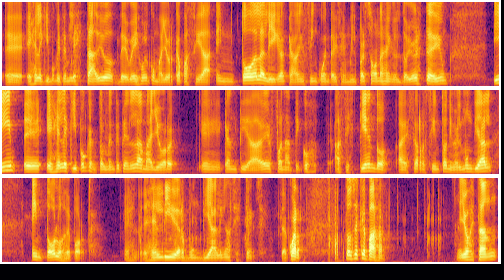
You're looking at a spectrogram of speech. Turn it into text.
Eh, es el equipo que tiene el estadio de béisbol con mayor capacidad en toda la liga. Caben 56 mil personas en el Dodger Stadium. Y eh, es el equipo que actualmente tiene la mayor eh, cantidad de fanáticos asistiendo a ese recinto a nivel mundial en todos los deportes. Es, es el líder mundial en asistencia. ¿De acuerdo? Entonces, ¿qué pasa? Ellos están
